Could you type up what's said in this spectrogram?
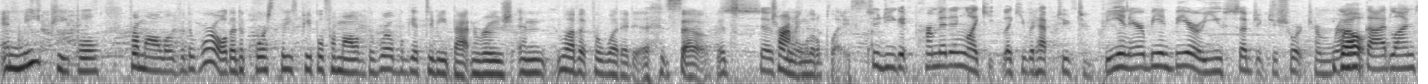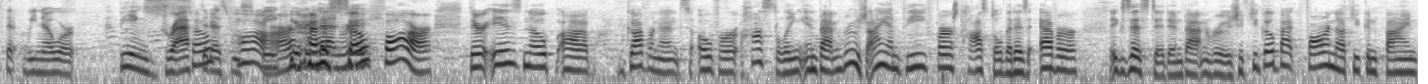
And meet people from all over the world, and of course, these people from all over the world will get to meet Baton Rouge and love it for what it is. So it's So a charming cool. little place. So, do you get permitting like you- like you would have to to be an Airbnb, or are you subject to short-term rental Well- guidelines that we know are being drafted so as we far, speak here in Baton Rouge? so far, there is no uh, governance over hosteling in Baton Rouge. I am the first hostel that has ever existed in Baton Rouge. If you go back far enough, you can find.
